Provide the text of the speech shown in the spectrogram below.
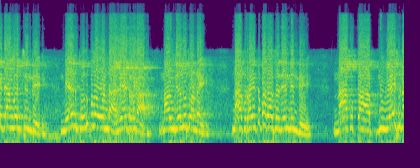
ఐదేళ్ళు వచ్చింది. నేను పొదుపులో ఉండా లీటర్గా నాకు చెందుతున్నాయి నాకు రైతు భరోసా చెందింది. నాకు నువ్వు వేసిన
